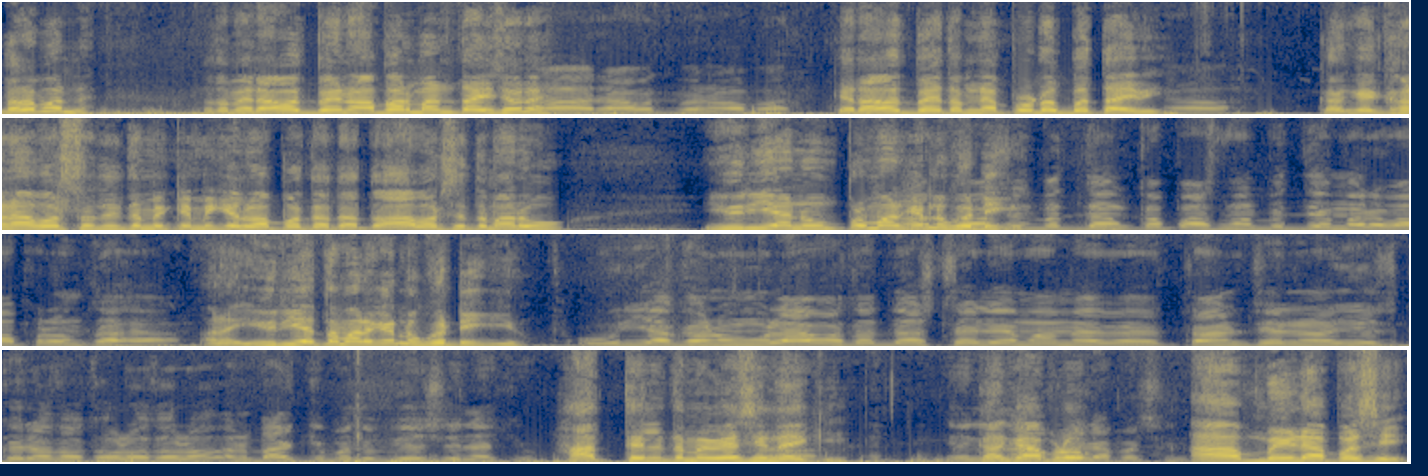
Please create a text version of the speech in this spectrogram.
બરાબર ને? તો તમે રાવતભાઈનો આભાર માનતા છો ને? રાવતભાઈનો આભાર. કે રાવતભાઈ તમને આ પ્રોડક્ટ બતાવી. કારણ કે ઘણા વર્ષોથી તમે કેમિકલ વાપરતા હતા. તો આ વર્ષે તમારું યુરિયાનું પ્રમાણ કેટલું ઘટી ગયું બધા કપાસમાં બધે અમારે વાપરવાનું થાય. અને યુરિયા તમારે કેટલું ઘટી ગયું? યુરિયા ઘણું હું લાવ્યો હતો દસ થેલીમાં અમે ત્રણ થેલીનો યુઝ કર્યો હતો થોડો થોડો અને બાકી બધું વેચી નાખ્યું. હાથ થેલી તમે વેચી નાખી. કારણ કે આપણો આ મહિના પછી.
